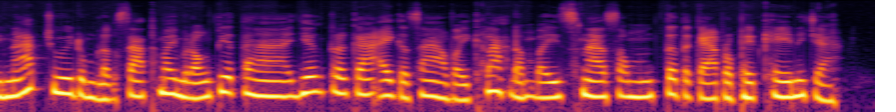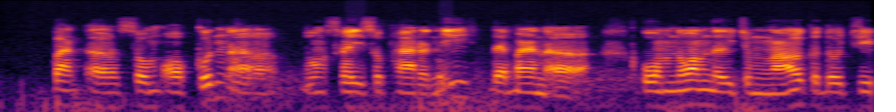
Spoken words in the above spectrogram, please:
ឌីណាតជួយរំលឹកសារថ្មីម្ដងទៀតថាយើងត្រូវការឯកសារអ្វីខ្លះដើម្បីស្នើសុំទឹកតការប្រភេទ K នេះចា បាទសូមអរគុណបងស្រីសុផារនីដែលបានពំនាំនៅចម្ងល់ក៏ដូចជា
